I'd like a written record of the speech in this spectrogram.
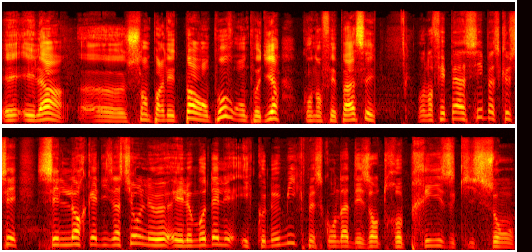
Et, là, euh, sans parler de parents pauvres, on peut dire qu'on n'en fait pas assez. On n'en fait pas assez parce que c'est l'organisation et le modèle économique, parce qu'on a des entreprises qui sont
